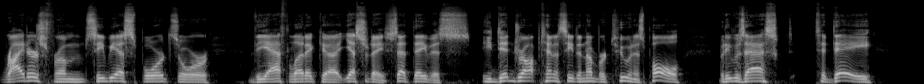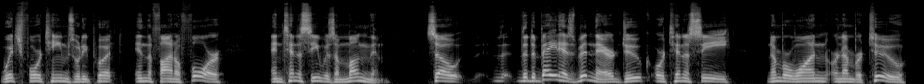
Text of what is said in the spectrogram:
writers from CBS Sports or the Athletic uh, yesterday, Seth Davis, he did drop Tennessee to number two in his poll, but he was asked today which four teams would he put in the Final Four, and Tennessee was among them. So the, the debate has been there Duke or Tennessee, number one or number two.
